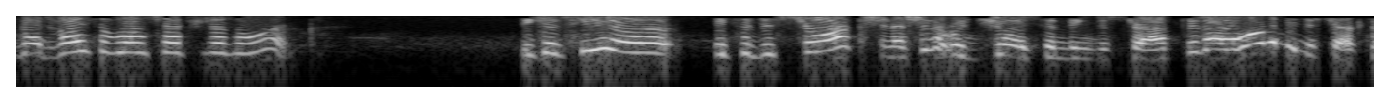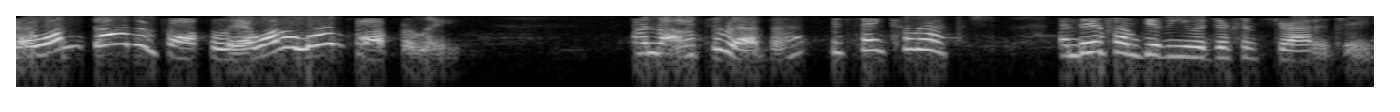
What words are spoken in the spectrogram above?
the advice of last chapter doesn't work. Because here, it's a distraction. I shouldn't rejoice in being distracted. I want to be distracted. I want to daven properly. I want to learn properly. And the Alter Rebbe is saying correct. And therefore, I'm giving you a different strategy.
